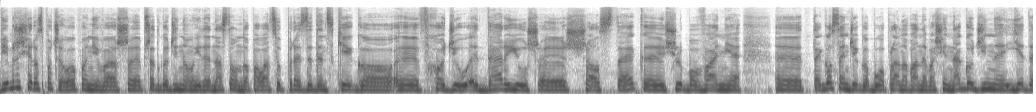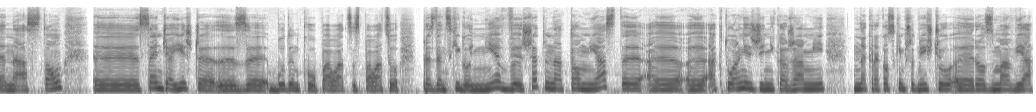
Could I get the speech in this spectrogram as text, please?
Wiem, że się rozpoczęło, ponieważ e, przed godziną 11 do Pałacu Prezydenckiego e, wchodził Dariusz e, Szostek. Ślubowanie tego sędziego było planowane właśnie na godzinę 11. Sędzia jeszcze z budynku pałacu, z Pałacu Prezydenckiego nie wyszedł, natomiast aktualnie z dziennikarzami na krakowskim przedmieściu rozmawia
